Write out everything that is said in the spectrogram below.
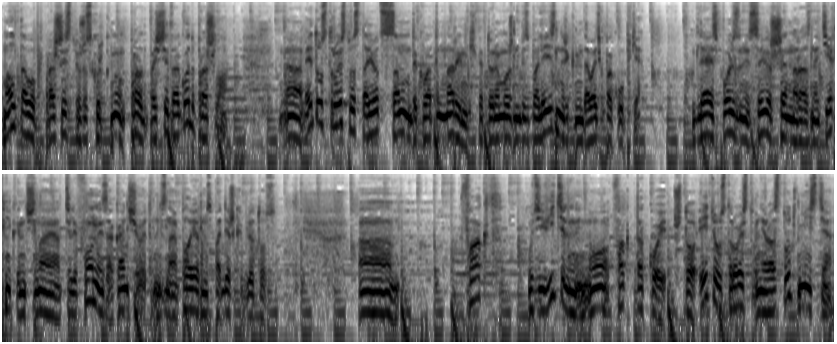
мало того, по прошествии уже сколько, ну, правда, почти два года прошло, э, это устройство остается самым адекватным на рынке, которое можно безболезненно рекомендовать к покупке для использования совершенно разной техникой, начиная от телефона и заканчивая, там, не знаю, плеером с поддержкой Bluetooth. А, факт удивительный, но факт такой, что эти устройства не растут вместе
